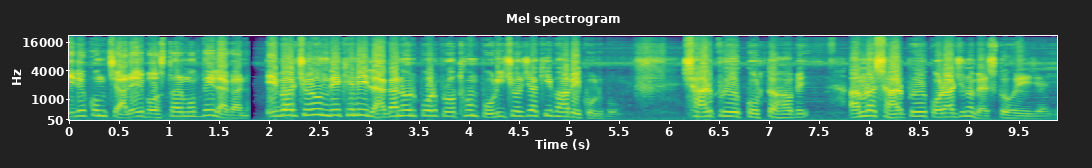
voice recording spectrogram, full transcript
এরকম চালের বস্তার মধ্যেই লাগানো। এবার চলুন দেখে নিই লাগানোর পর প্রথম পরিচর্যা কীভাবে করব। সার প্রয়োগ করতে হবে। আমরা সার প্রয়োগ করার জন্য ব্যস্ত হয়ে যাই।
